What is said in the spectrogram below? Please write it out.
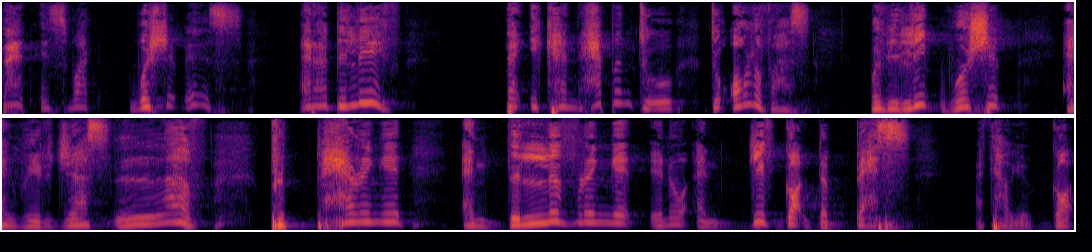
That is what worship is. And I believe that it can happen to, to all of us when we lead worship and we just love preparing it and delivering it, you know, and give God the best. I tell you, God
